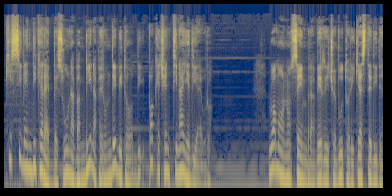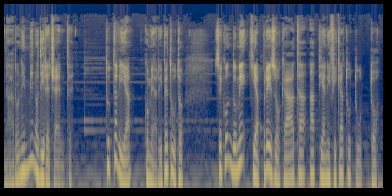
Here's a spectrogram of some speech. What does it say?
chi si vendicherebbe su una bambina per un debito di poche centinaia di euro? L'uomo non sembra aver ricevuto richieste di denaro nemmeno di recente. Tuttavia, come ha ripetuto, secondo me chi ha preso Kata ha pianificato tutto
